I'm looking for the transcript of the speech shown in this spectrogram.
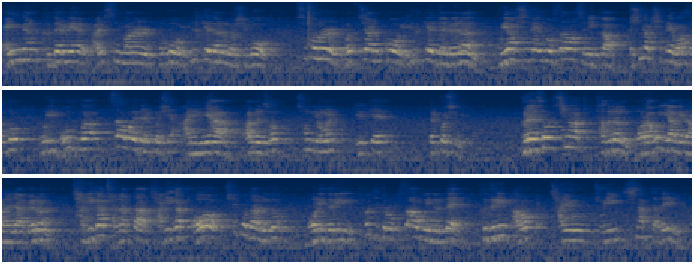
액면 그대로의 말씀만을 보고 읽게 되는 것이고 수건을 벗지 않고 읽게 되면은 구약 시대에도 싸웠으니까 신약 시대에 와서도 우리 모두가 싸워야 될 것이 아니냐 하면서 성경을 읽게 될 것입니다. 그래서 신학자들은 뭐라고 이야기를 하느냐면은 자기가 잘났다, 자기가 더 최고다 하면서 머리들이 터지도록 싸우고 있는데 그들이 바로 자유주의 신학자들입니다.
